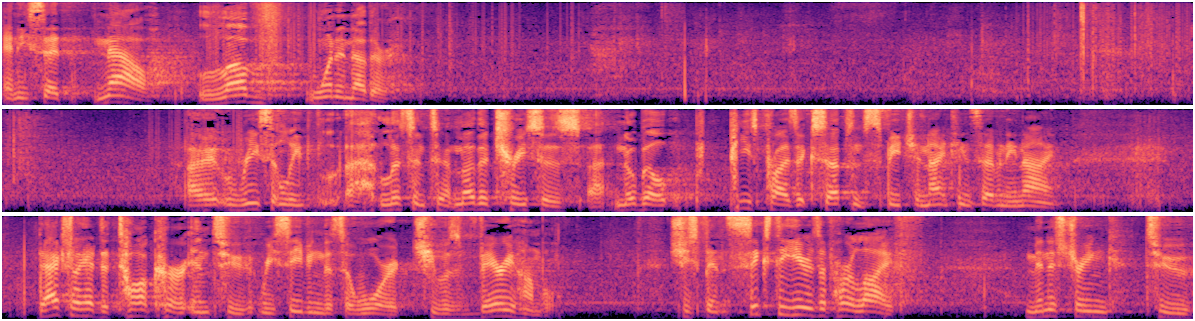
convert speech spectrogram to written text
and he said, Now, love one another. I recently uh, listened to Mother Teresa's uh, Nobel Peace Prize acceptance speech in 1979. They actually had to talk her into receiving this award. She was very humble. She spent 60 years of her life ministering to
